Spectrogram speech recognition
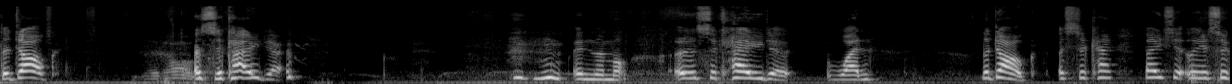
The dog, The dog. a cicada. In the mo- a cicada when the dog, a cicada, basically a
